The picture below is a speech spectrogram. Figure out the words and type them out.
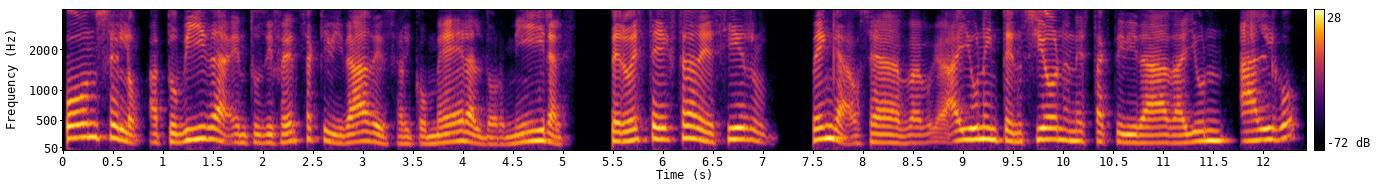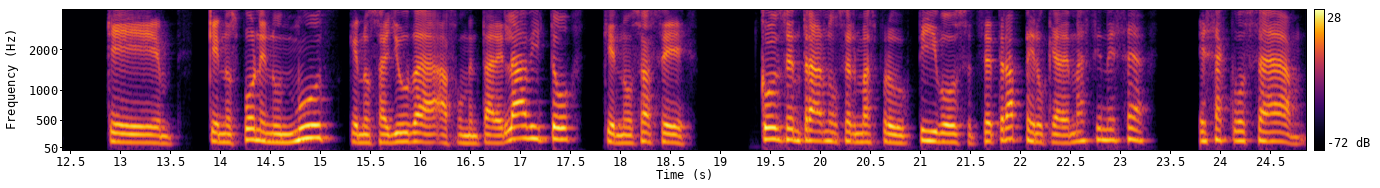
pónselo a tu vida en tus diferentes actividades, al comer, al dormir, al... pero este extra de decir, venga, o sea, hay una intención en esta actividad, hay un algo que, que nos pone en un mood, que nos ayuda a fomentar el hábito, que nos hace concentrarnos, ser más productivos, etcétera, pero que además tiene esa, esa cosa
